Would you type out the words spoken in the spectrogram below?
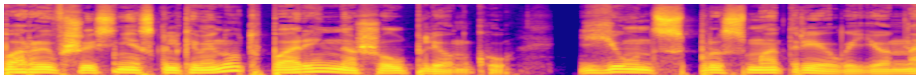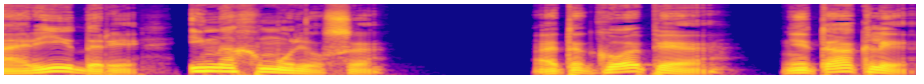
Порывшись несколько минут, парень нашел пленку. Юнс просмотрел ее на ридере и нахмурился. «Это копия, не так ли?»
